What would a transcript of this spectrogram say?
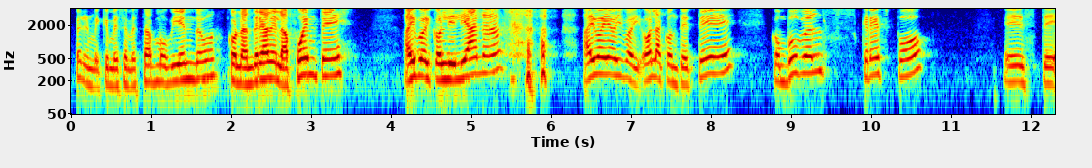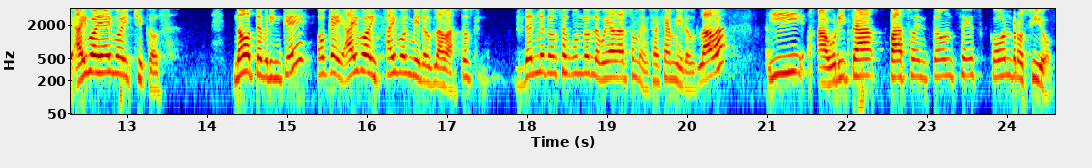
espérenme que se me está moviendo, con Andrea de la Fuente. Ahí voy con Liliana. ahí voy, ahí voy. Hola con Tete, con Bubbles, Crespo. Este, ahí voy, ahí voy, chicos. No, ¿te brinqué? Ok, ahí voy, ahí voy, Miroslava. Entonces, denme dos segundos, le voy a dar su mensaje a Miroslava y ahorita paso entonces con Rocío.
